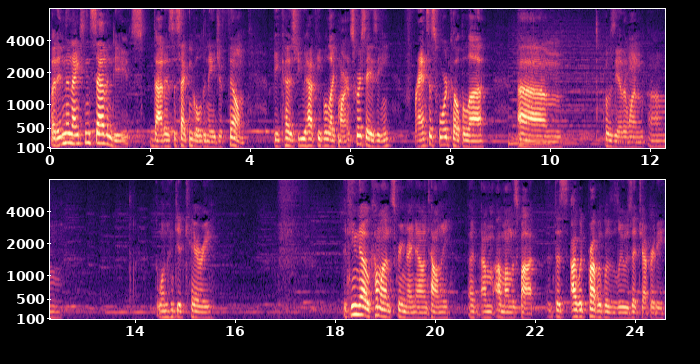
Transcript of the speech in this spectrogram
but in the 1970s, that is the second golden age of film because you have people like Martin Scorsese, Francis Ford Coppola, um, what was the other one? Um, the one who did Carrie. If you know, come on screen right now and tell me. I, I'm I'm on the spot. This I would probably lose at Jeopardy.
